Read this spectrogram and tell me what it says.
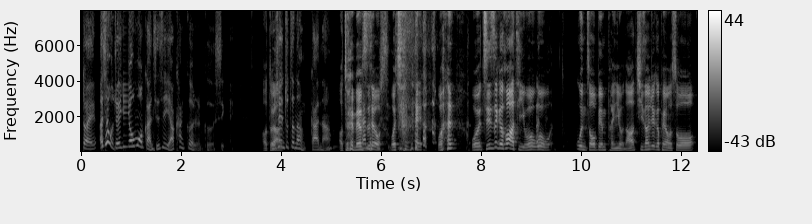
对，而且我觉得幽默感其实也要看个人个性、欸，哦，对啊有些，人就真的很干啊。哦对，没有是我我其实我我其实这个话题我我我问周边朋友，然后其中就有一个朋友说，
